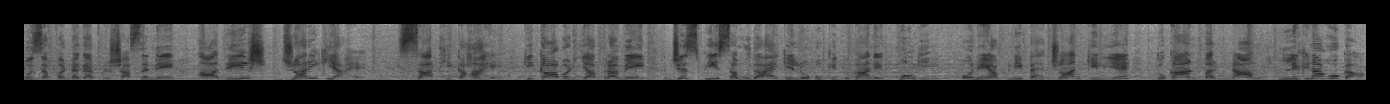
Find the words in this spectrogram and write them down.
मुजफ्फरनगर प्रशासन ने आदेश जारी किया है। साथ ही कहा है कि कावड़ यात्रा में जिस भी समुदाय के लोगों की दुकानें होंगी, उन्हें अपनी पहचान के लिए दुकान पर नाम लिखना होगा।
